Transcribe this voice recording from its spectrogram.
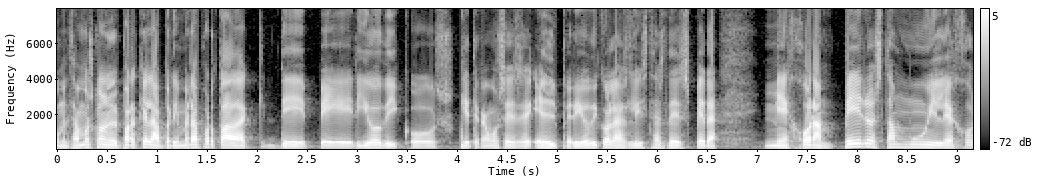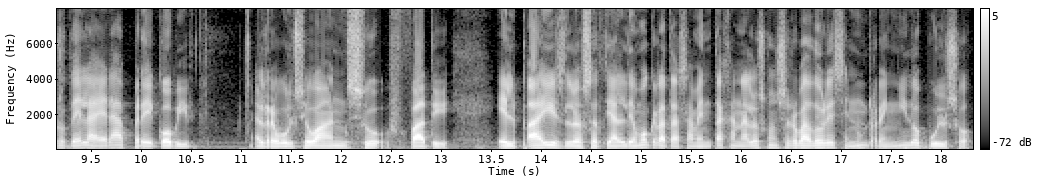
Comenzamos con el parque. La primera portada de periódicos que tenemos es el periódico. Las listas de espera mejoran, pero están muy lejos de la era pre-COVID. El revulsivo Ansu Fati. El país, los socialdemócratas aventajan a los conservadores en un reñido pulso.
